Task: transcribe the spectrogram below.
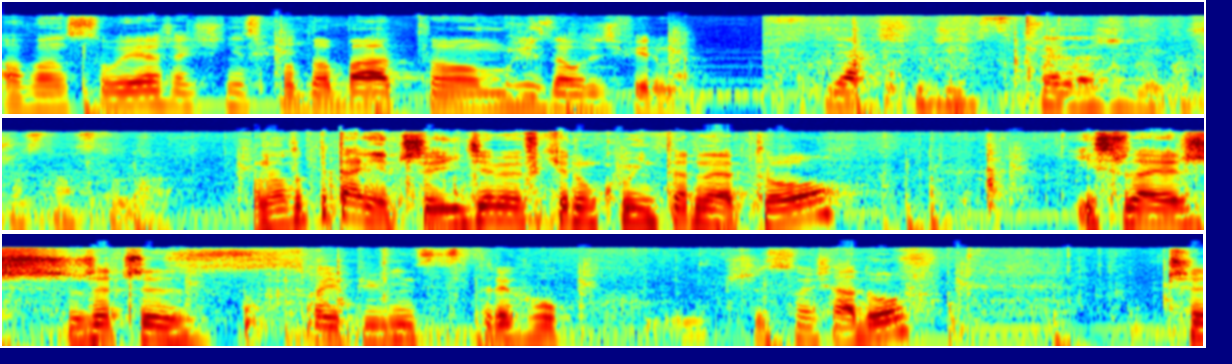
awansujesz, jak Ci się nie spodoba, to musisz założyć firmę. Jak ćwiczyć sprzedaż w wieku 16 lat? No to pytanie, czy idziemy w kierunku internetu i sprzedajesz rzeczy z swojej piwnicy, strychu czy sąsiadów, czy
